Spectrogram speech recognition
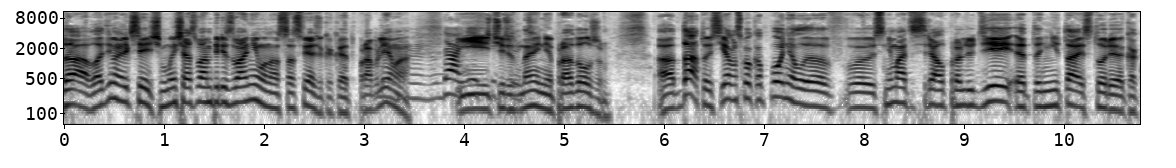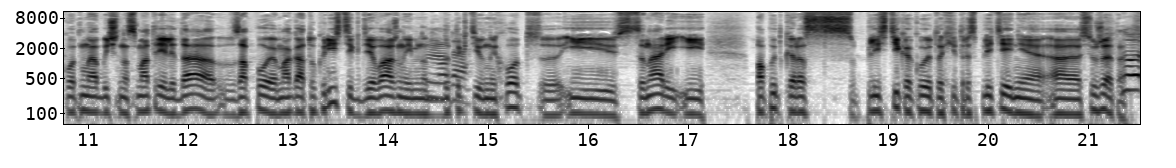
Да, Владимир Алексеевич, мы сейчас вам перезвоним, у нас со связью какая-то проблема. М, да, и есть через чуть-чуть. мгновение продолжим. А, да, то есть я, насколько понял, э, в- снимается сериал про людей. Это не та история, как вот мы обычно смотрели, да, за поем Агату Кристи, где важный именно Ну да. детективный ход э, и сценарий, и попытка расплести какое-то хитросплетение э, сюжета. Ну,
